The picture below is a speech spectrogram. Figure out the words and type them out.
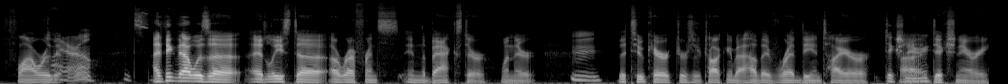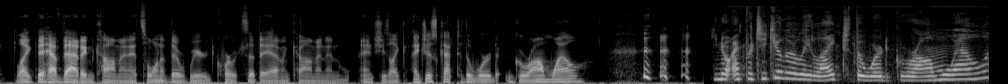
flower I don't know. It's I think that was a at least a, a reference in the Baxter when they're Hmm. the two characters are talking about how they've read the entire uh, Dictionary? dictionary. Like they have that in common. It's one of their weird quirks that they have in common. And and she's like, I just got to the word Gromwell. You know, I particularly liked the word Gromwell.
